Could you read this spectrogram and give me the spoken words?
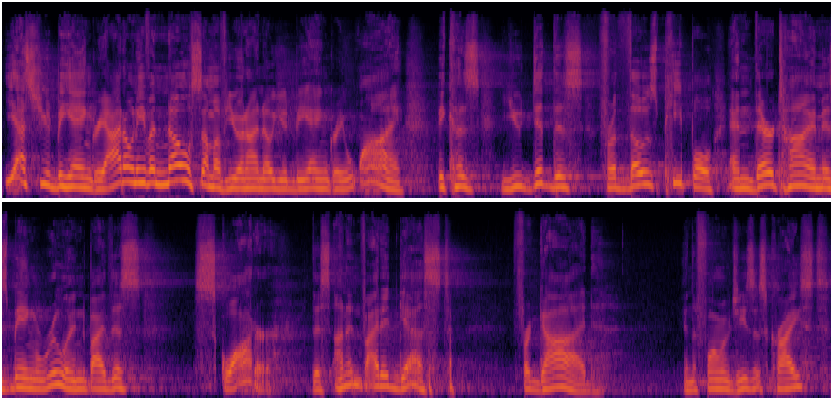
Yes, you'd be angry. I don't even know some of you, and I know you'd be angry. Why? Because you did this for those people, and their time is being ruined by this squatter, this uninvited guest. For God, in the form of Jesus Christ,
